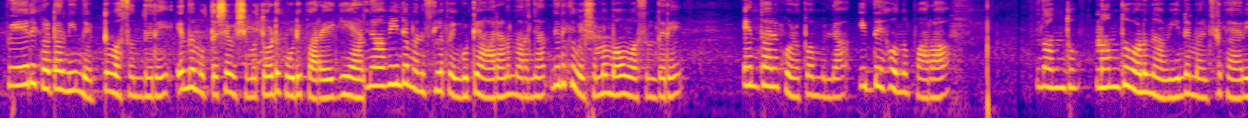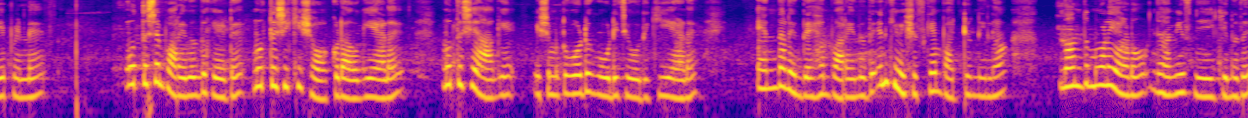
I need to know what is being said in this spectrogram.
പേര് കേട്ടാൽ നീ നെട്ടു വസുന്ധരെ എന്ന് മുത്തശ്ശ വിഷമത്തോട് കൂടി പറയുകയാണ്. നവീന്റെ മനസ്സിലെ പെൺകുട്ടി ആരാണെന്ന് അറിഞ്ഞാൽ നിനക്ക് വിഷമമാവും വസുന്ധരെ എന്തായാലും കുഴപ്പമില്ല ഇദ്ദേഹം ഒന്ന് പറ. നന്ദു നന്ദുവാണ് നവീന്റെ മനസ്സിൽ കയറിയ പെണ്ണ്. മുത്തശ്ശൻ പറയുന്നത് കേട്ട് മുത്തശ്ശിക്ക് ഷോക്കഡാവുകയാണ് മുത്തശ്ശി ആകെ വിഷമത്തോടു കൂടി ചോദിക്കുകയാണ് എന്താണ് ഇദ്ദേഹം പറയുന്നത്? എനിക്ക് വിശ്വസിക്കാൻ പറ്റുന്നില്ല. നന്ദമോളെയാണോ നവീൻ സ്നേഹിക്കുന്നത്?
